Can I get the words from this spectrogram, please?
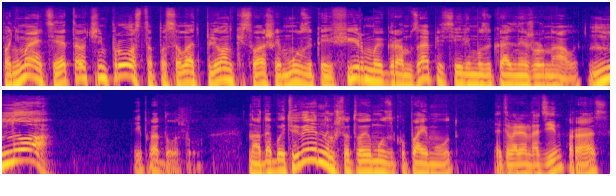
понимаете, это очень просто посылать пленки с вашей музыкой фирмы, грамзаписи или музыкальные журналы. Но! И продолжил. Надо быть уверенным, что твою музыку поймут. Это вариант один. Раз.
